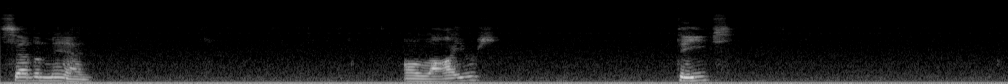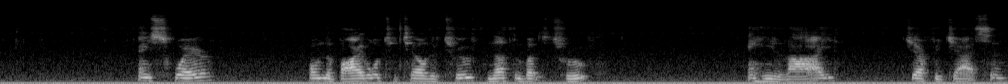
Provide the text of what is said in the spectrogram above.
seven men are liars, thieves, and swear on the Bible to tell the truth, nothing but the truth, and he lied, Jeffrey Jackson.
